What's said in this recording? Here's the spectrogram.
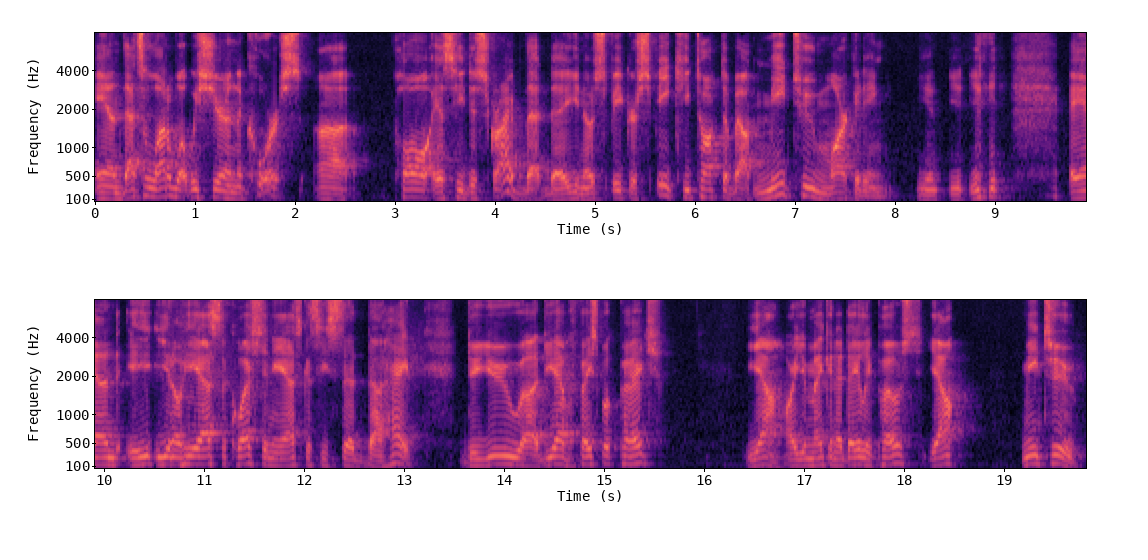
And that's a lot of what we share in the course. Uh, Paul, as he described that day, you know, speaker speak, he talked about Me Too marketing. You, you, and he, you know, he asked the question. He asked us. He said, uh, "Hey, do you uh, do you have a Facebook page? Yeah. Are you making a daily post? Yeah. Me too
